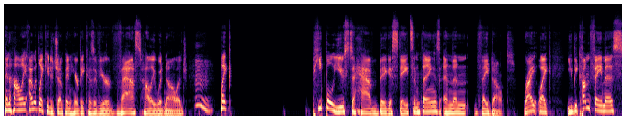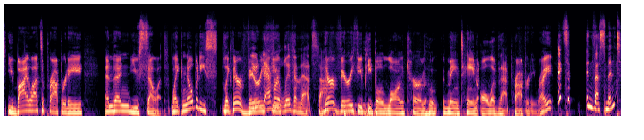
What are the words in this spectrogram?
And Holly, I would like you to jump in here because of your vast Hollywood knowledge. Like, people used to have big estates and things, and then they don't, right? Like, you become famous, you buy lots of property, and then you sell it. Like nobody's like there are You very never few, live in that stuff. there are very few people long term who maintain all of that property, right? It's an investment.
